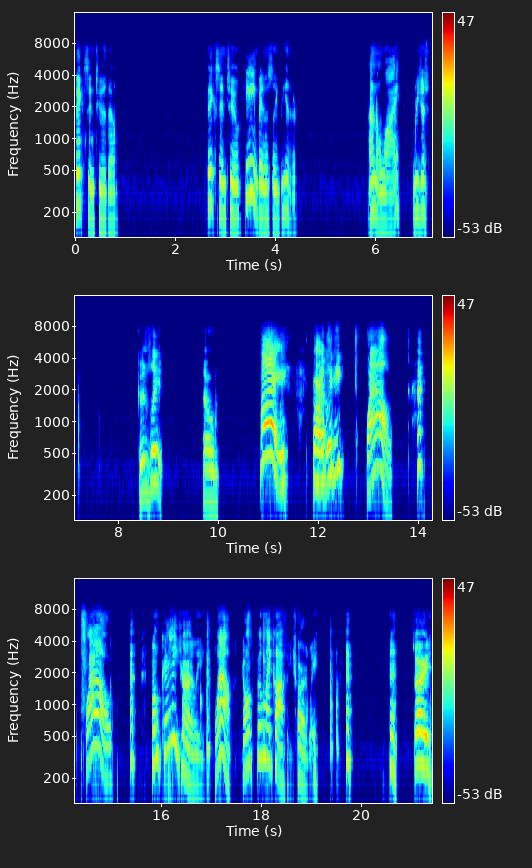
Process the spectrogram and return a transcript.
Fixing to, though. Fixing to. He ain't been asleep either. I don't know why. We just couldn't sleep. So, hi, Charlie. Wow. wow. okay, Charlie. Wow. Don't spill my coffee, Charlie. Sorry.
